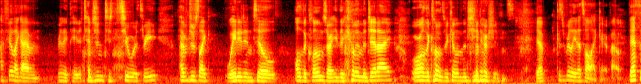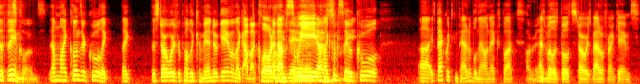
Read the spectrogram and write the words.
I feel like I haven't really paid attention to two or three. I've just like waited until all the clones are either killing the Jedi or all the clones are killing the Geonosians. Yep. Because really, that's all I care about. That's the thing. clones. I'm like, clones are cool. Like, like the Star Wars Republic Commando game. I'm like, I'm a clone and Oh, I'm yeah, sweet. I'm like, I'm so cool. Uh, it's backwards compatible now on Xbox, Oh really? as well as both Star Wars Battlefront games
